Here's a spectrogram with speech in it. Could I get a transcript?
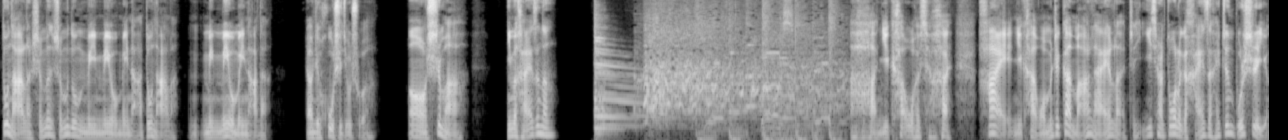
都拿了，什么什么都没没有没拿，都拿了，没没有没拿的。然后这护士就说，哦是吗？你们孩子呢？啊，你看我嗨嗨，你看我们这干嘛来了？这一下多了个孩子，还真不适应。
